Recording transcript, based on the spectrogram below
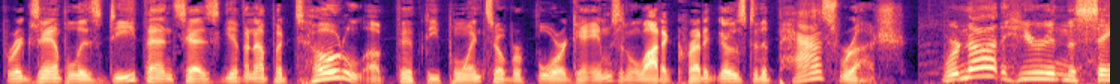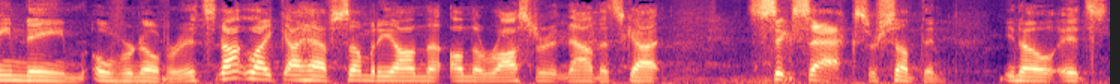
For example, his defense has given up a total of 50 points over four games, and a lot of credit goes to the pass rush. We're not hearing the same name over and over. It's not like I have somebody on the on the roster now that's got six sacks or something. You know, it's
